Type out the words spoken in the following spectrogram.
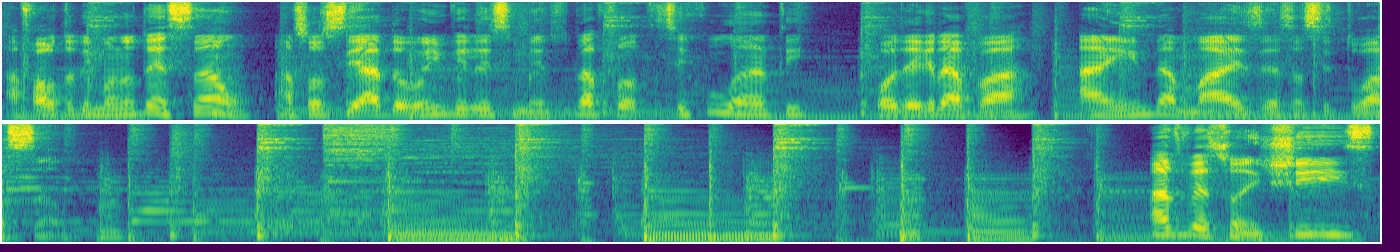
A falta de manutenção, associada ao envelhecimento da frota circulante, pode agravar ainda mais essa situação. As versões X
